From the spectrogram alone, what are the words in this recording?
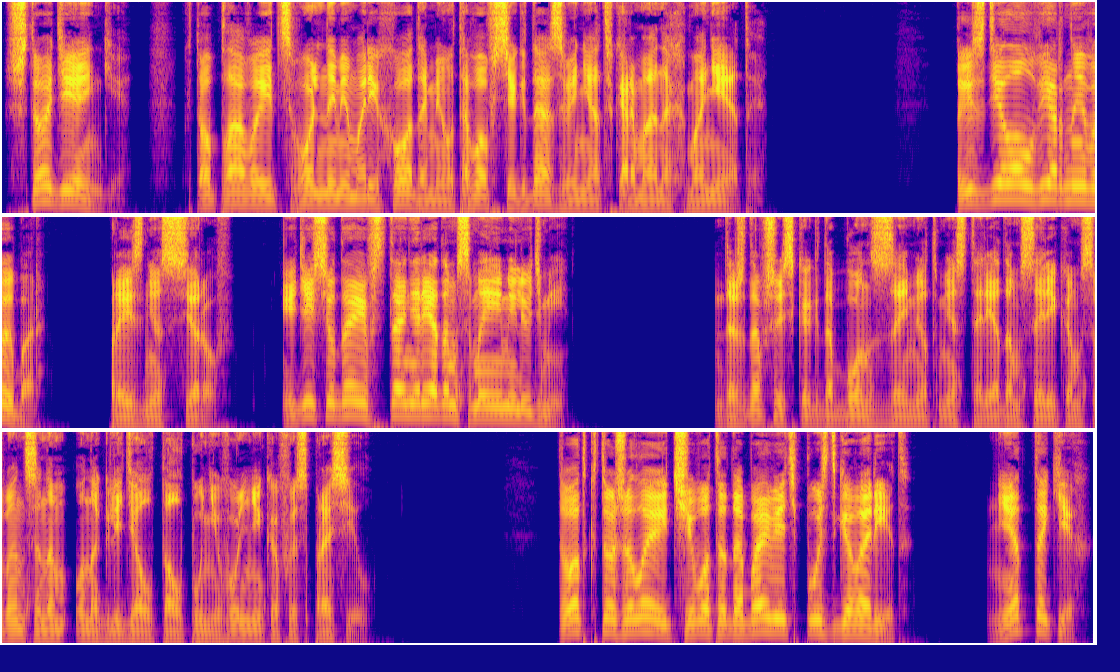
Что деньги? Кто плавает с вольными мореходами, у того всегда звенят в карманах монеты». «Ты сделал верный выбор», — произнес Серов. «Иди сюда и встань рядом с моими людьми». Дождавшись, когда Бонс займет место рядом с Эриком Свенсоном, он оглядел толпу невольников и спросил. Тот, кто желает чего-то добавить, пусть говорит. Нет таких?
